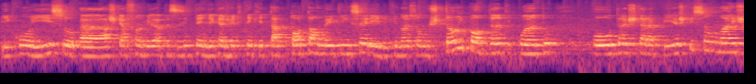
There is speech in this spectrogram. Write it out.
E com isso uh, acho que a família precisa entender que a gente tem que estar totalmente inserido, que nós somos tão importantes quanto outras terapias que são mais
